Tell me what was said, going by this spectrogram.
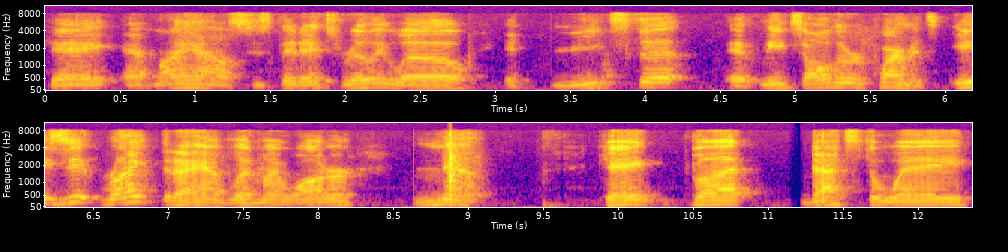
okay, at my house is that it's really low. It meets the it meets all the requirements. Is it right that I have lead in my water? No. Okay, but that's the way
